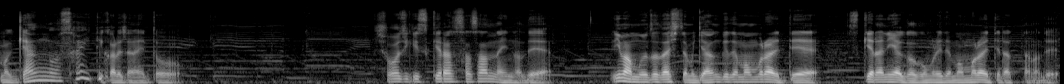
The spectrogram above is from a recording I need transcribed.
まあ、ギャングを咲いてからじゃないと正直スケラ刺さんないので今ムード出してもギャングで守られてスケラにはガゴムレで守られてだったので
